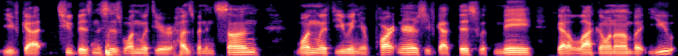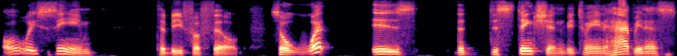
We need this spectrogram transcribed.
You've got two businesses, one with your husband and son, one with you and your partners. You've got this with me. You've got a lot going on, but you always seem to be fulfilled. So, what is the distinction between happiness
